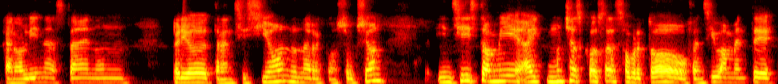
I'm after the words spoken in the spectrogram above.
Carolina está en un periodo de transición, de una reconstrucción. Insisto, a mí hay muchas cosas, sobre todo ofensivamente,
